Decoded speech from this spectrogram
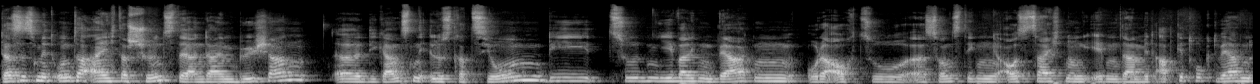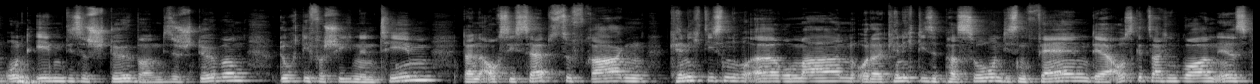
Das ist mitunter eigentlich das Schönste an deinen Büchern, äh, die ganzen Illustrationen, die zu den jeweiligen Werken oder auch zu äh, sonstigen Auszeichnungen eben damit abgedruckt werden und eben dieses Stöbern, dieses Stöbern durch die verschiedenen Themen, dann auch sich selbst zu fragen, kenne ich diesen Roman oder kenne ich diese Person, diesen Fan, der ausgezeichnet worden ist,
